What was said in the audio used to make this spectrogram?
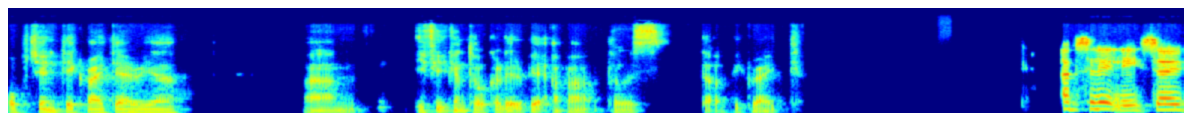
opportunity criteria? Um, if you can talk a little bit about those, that would be great. Absolutely. So,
